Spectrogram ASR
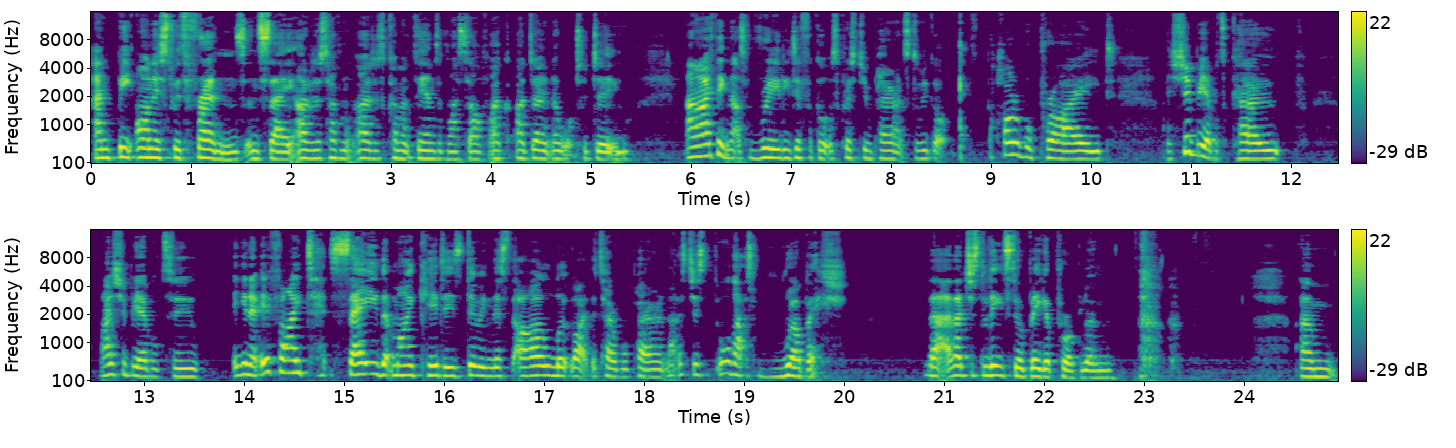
and be honest with friends and say, I just haven't, I just come at the end of myself. I, I don't know what to do. And I think that's really difficult as Christian parents because we've got horrible pride. I should be able to cope. I should be able to, you know, if I t- say that my kid is doing this, I'll look like the terrible parent. That's just, all that's rubbish. That, that just leads to a bigger problem. um,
